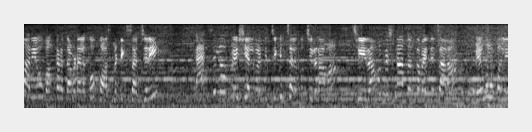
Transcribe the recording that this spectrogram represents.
మరియు వంకర దవడలకు కాస్మెటిక్ సర్జరీ యాక్సిలో ఫేషియల్ వంటి చికిత్సలకు చిరునామా శ్రీ రామకృష్ణ దంత వైద్యశాల వేములపల్లి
